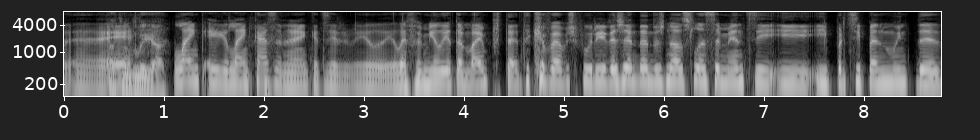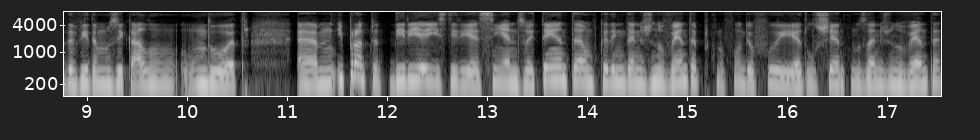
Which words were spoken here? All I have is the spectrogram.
eh, Está é, tudo ligado. Lá em, é lá em casa, não é? Quer dizer, ele, ele é família também, portanto acabamos por ir agendando os nossos lançamentos e, e- e participando muito da, da vida musical um, um do outro. Um, e pronto, portanto, diria isso, diria assim, anos 80, um bocadinho de anos 90, porque no fundo eu fui adolescente nos anos 90.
